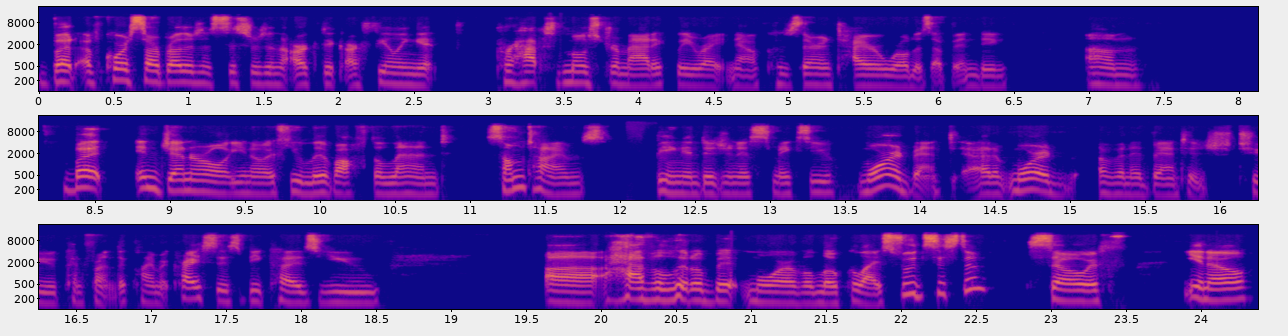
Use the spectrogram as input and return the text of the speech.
But of course, our brothers and sisters in the Arctic are feeling it perhaps most dramatically right now because their entire world is upending. Um, but in general, you know, if you live off the land, sometimes being indigenous makes you more advantage, more of an advantage to confront the climate crisis because you uh, have a little bit more of a localized food system. So if, you know,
